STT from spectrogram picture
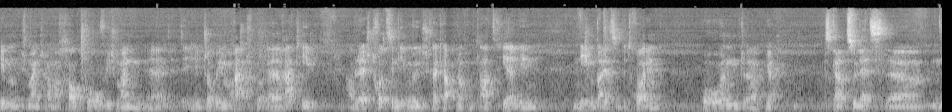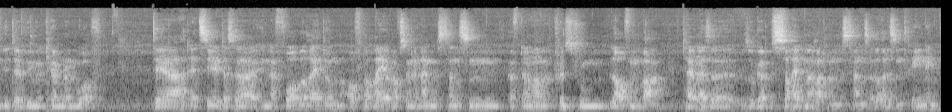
eben, ich meine, ich habe auch hauptberuflich meinen, äh, den Job im Rad, äh, Radteam, aber dass ich trotzdem die Möglichkeit habe, noch ein paar Triathleten nebenbei zu betreuen. Und äh, ja. Es gab zuletzt äh, ein Interview mit Cameron Wolf, der hat erzählt, dass er in der Vorbereitung auf Hawaii oder auf seine Langdistanzen öfter mal mit Chris Froome laufen war. Teilweise sogar bis zur Halbmarathon-Distanz, also alles im Training.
